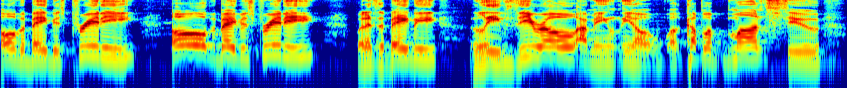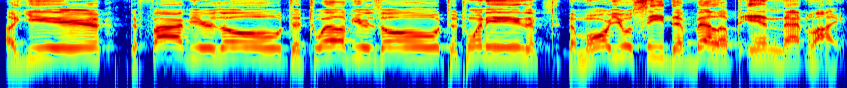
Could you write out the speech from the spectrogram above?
Oh, the baby's pretty. Oh, the baby's pretty. But as the baby leaves zero, I mean, you know, a couple of months to a year to five years old to 12 years old to 20s, and the more you'll see developed in that life.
